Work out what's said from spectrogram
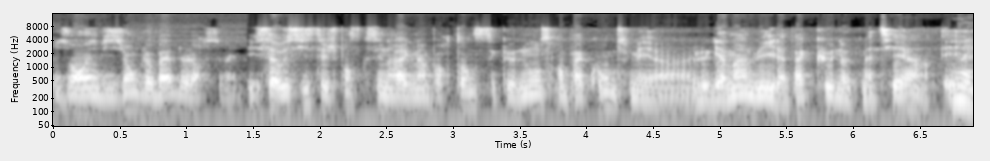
ils auront une vision globale de leur semaine. Et ça aussi, c'est, je pense que c'est une règle importante, c'est que nous, on se rend pas compte, mais euh, le gamin, lui, il a pas que notre matière. Et, euh,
